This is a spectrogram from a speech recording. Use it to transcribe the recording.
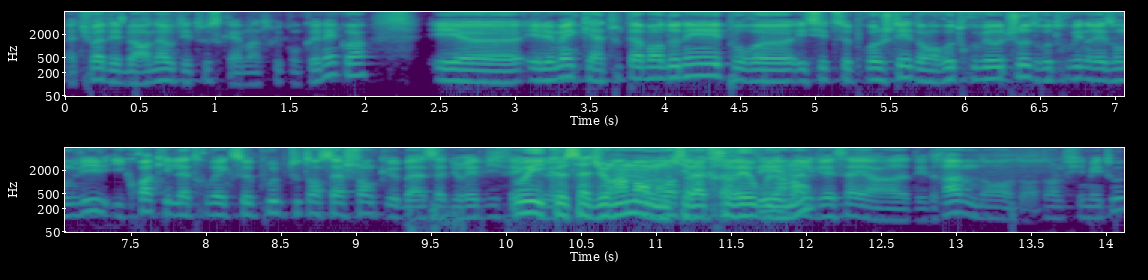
Bah, tu vois, des burn-out et tout, c'est quand même un truc qu'on connaît, quoi. Et, euh, et le mec qui a tout abandonné pour euh, essayer de se projeter dans retrouver autre chose, retrouver une raison de vivre, il croit qu'il l'a trouvé avec ce poulpe tout en sachant que bah, sa durée de vie fait Oui, que, que ça dure un an, donc il va crever au bout d'un an. Malgré ça, il y a des drames dans, dans, dans le film et tout.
